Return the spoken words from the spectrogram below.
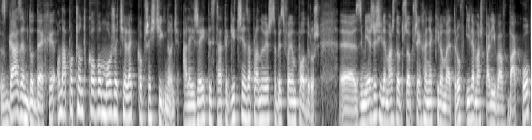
z gazem do dechy, ona początkowo może cię lekko prześcignąć, ale jeżeli ty strategicznie zaplanujesz sobie swoją podróż, e, zmierzysz ile masz do, do przejechania kilometrów, ile masz paliwa w baku,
